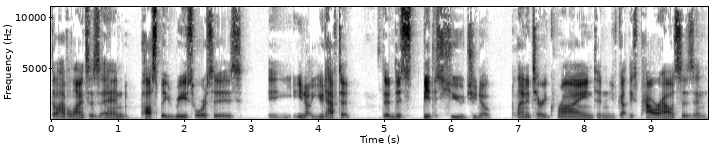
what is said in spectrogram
they'll have alliances and possibly resources. You know you'd have to this be this huge you know planetary grind and you've got these powerhouses and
